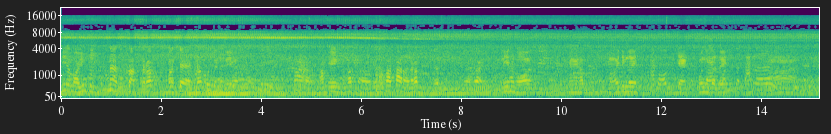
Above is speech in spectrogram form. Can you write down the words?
ที่อร่อยที่สุดหน้าสวนสัตว์นะครับ มาแจกนะครับซึ่งเป็นไอติที่ป้าทำเองนะครับเอ่อเดินมาป้าหน่อยนะครับเดินได้นนี้ท่านผอ ยังไงครับเหมาไอติมเลย ครับผมแจกคนสวนสัตว์เลยแจกคนสวนสัตว์เลยอ่าไอ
